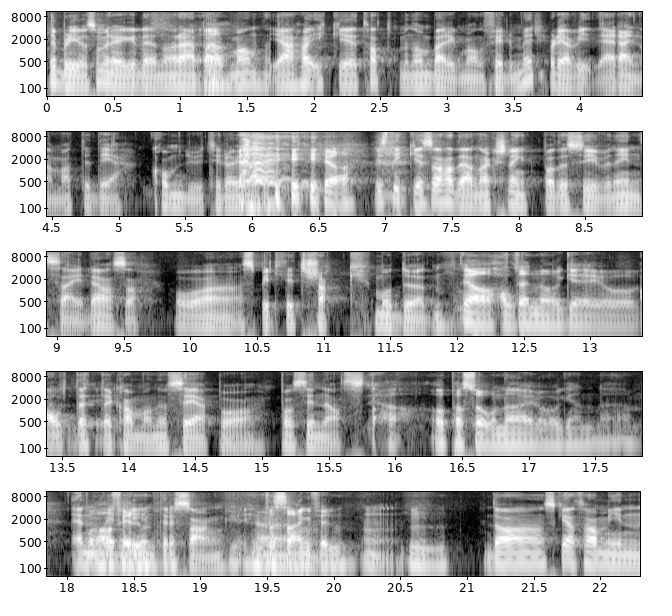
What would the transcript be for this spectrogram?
Det blir jo som regel det når det er Bergman. Jeg har ikke tatt med noen Bergman-filmer, Fordi jeg, jeg regna med at det kom du til å gjøre. ja. Hvis ikke så hadde jeg nok slengt på det syvende innseilet, altså. Og spilt litt sjakk mot døden. ja, den òg er jo Alt dette kan man jo se på, på Cineast. da. ja. Og Persona er jo òg en uh, En bra veldig film. interessant Interessant film. film. Mm. Da skal jeg ta min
